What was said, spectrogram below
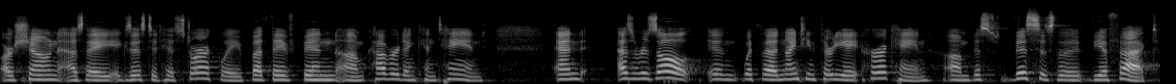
are shown as they existed historically, but they've been um, covered and contained. And as a result, in, with the 1938 hurricane, um, this, this is the, the effect.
